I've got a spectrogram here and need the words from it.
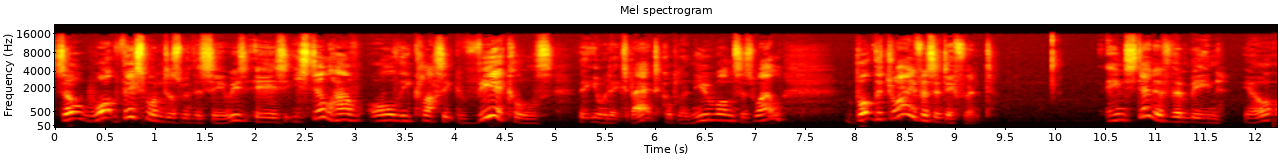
So what this one does with the series is you still have all the classic vehicles that you would expect, a couple of new ones as well, but the drivers are different. Instead of them being, you know,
